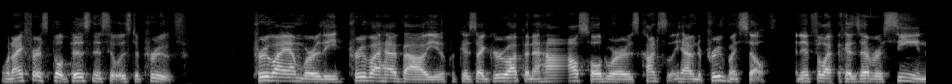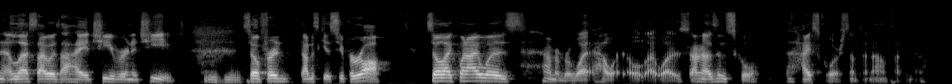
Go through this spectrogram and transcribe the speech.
When I first built business, it was to prove. Prove I am worthy, prove I have value, because I grew up in a household where I was constantly having to prove myself. I didn't feel like I was ever seen unless I was a high achiever and achieved. Mm-hmm. So, for I'll just get super raw. So like when I was, I don't remember what how old I was. I don't know. I was in school, high school or something. I don't fucking know.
